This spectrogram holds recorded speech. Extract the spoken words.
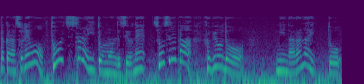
だからそれを統一したらいいと思うんですよね。そうすれば不平等にならないと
